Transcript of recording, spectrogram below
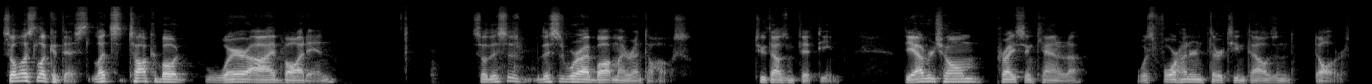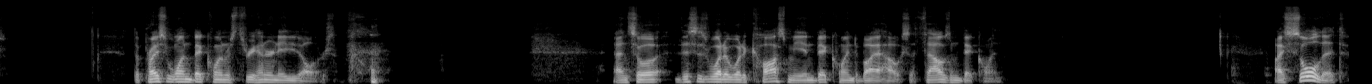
So let's look at this. Let's talk about where I bought in. So this is this is where I bought my rental house, 2015. The average home price in Canada was $413,000. The price of one Bitcoin was $380. and so this is what it would have cost me in Bitcoin to buy a house, a thousand Bitcoin. I sold it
